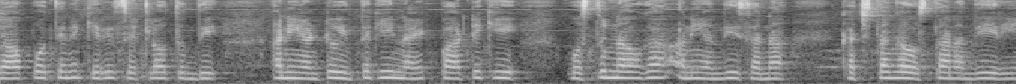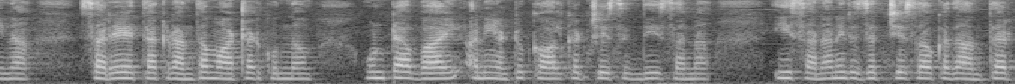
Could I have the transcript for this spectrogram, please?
జాబ్ పోతేనే కెరీర్ సెటిల్ అవుతుంది అని అంటూ ఇంతకీ నైట్ పార్టీకి వస్తున్నావుగా అని అంది సన. ఖచ్చితంగా వస్తానంది రీనా. సరే అయితే అక్కడ అంతా మాట్లాడుకుందాం. ఉంటా బాయ్ అని అంటూ కాల్ కట్ చేసింది సన. ఈ సనాని రిజెక్ట్ చేసావు కదా అంతర్.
